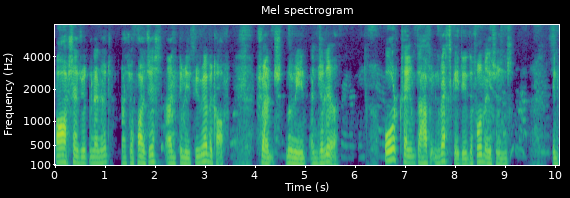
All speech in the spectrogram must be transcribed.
R. Cedric Leonard, anthropologist, and Dimitri Rebikoff, French marine engineer. All claim to have investigated the formations in,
